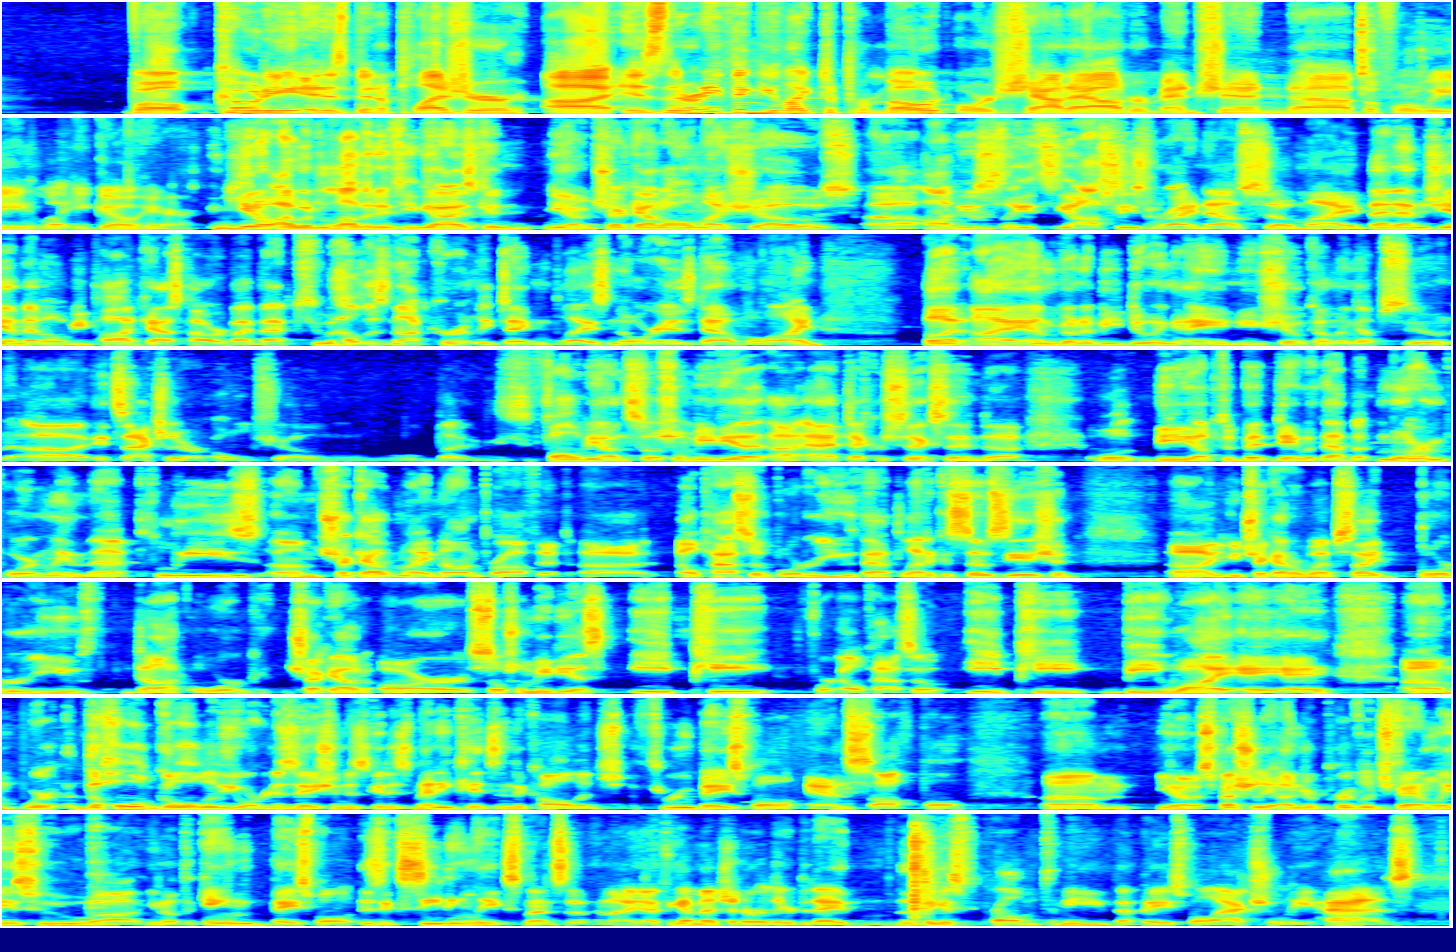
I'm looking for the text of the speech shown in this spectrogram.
Well, Cody, it has been a pleasure. Uh, is there anything you'd like to promote or shout out or mention uh, before we let you go here? You know, I would love it if you guys can, you know, check out all my shows. Mm-hmm. Uh, obviously, it's the off season right now, so my BetMGM MLB podcast powered by BetQL is not currently taking place, nor is down the line. But I am going to be doing a new show coming up soon. Uh, it's actually our old show. But follow me on social media uh, at Decker6, and uh, we'll be up to date with that. But more importantly than that, please um, check out my nonprofit, uh, El Paso Border Youth Athletic Association. Uh, you can check out our website, borderyouth.org. Check out our social medias, EP for El Paso, EPBYAA. Um, where the whole goal of the organization is get as many kids into college through baseball and softball. Um, you know, especially underprivileged families who, uh, you know, the game baseball is exceedingly expensive. And I, I think I mentioned earlier today, the biggest problem to me that baseball actually has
